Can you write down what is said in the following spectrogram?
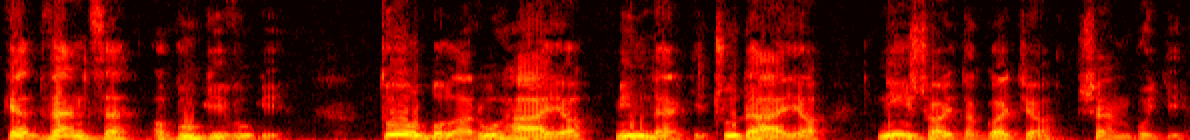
Kedvence a bugi-vugi. Tolból a ruhája, mindenki csodálja, nincs rajta gatya, sem bugyi.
